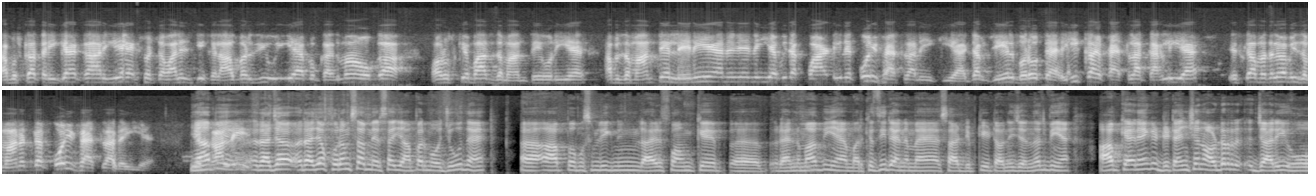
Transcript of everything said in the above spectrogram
अब उसका तरीकाकार ये एक सौ चवालीस की खिलाफ वर्जी हुई है मुकदमा होगा और उसके बाद जमानतें होनी है। अब जमानतें लेनी है या नहीं नहीं अभी तक पार्टी ने कोई फैसला नहीं किया है। जब जेल भरो तहरीक का फैसला कर लिया है इसका मतलब अभी जमानत का कोई फैसला नहीं है। यहाँ पे राजा राजा खुरम साहब मेरे साथ यहाँ पर मौजूद हैं। आप Muslim League new lawyer forum के रहनमा भी हैं मरकजी रहनमा है साथ डिप्टी अटॉर्नी जनरल भी हैं। आप कह रहे हैं कि डिटेंशन ऑर्डर जारी हो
